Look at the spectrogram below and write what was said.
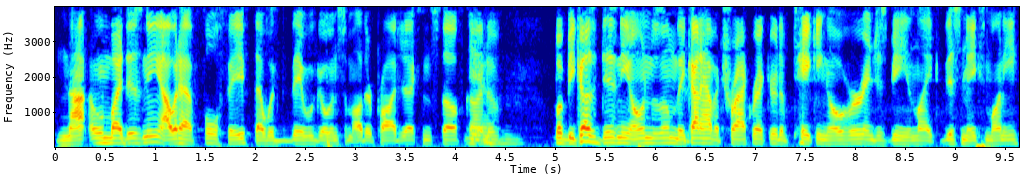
not owned by Disney, I would have full faith that would they would go in some other projects and stuff, kind Yeah. of. But because Disney owns them, they kind of have a track record of taking over and just being like, "This makes money,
